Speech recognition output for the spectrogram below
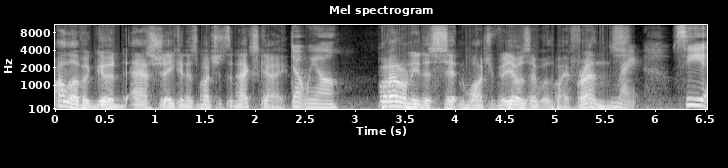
I love a good ass shaking as much as the next guy, Don't we all? But I don't need to sit and watch videos of it with my friends. Right. See,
